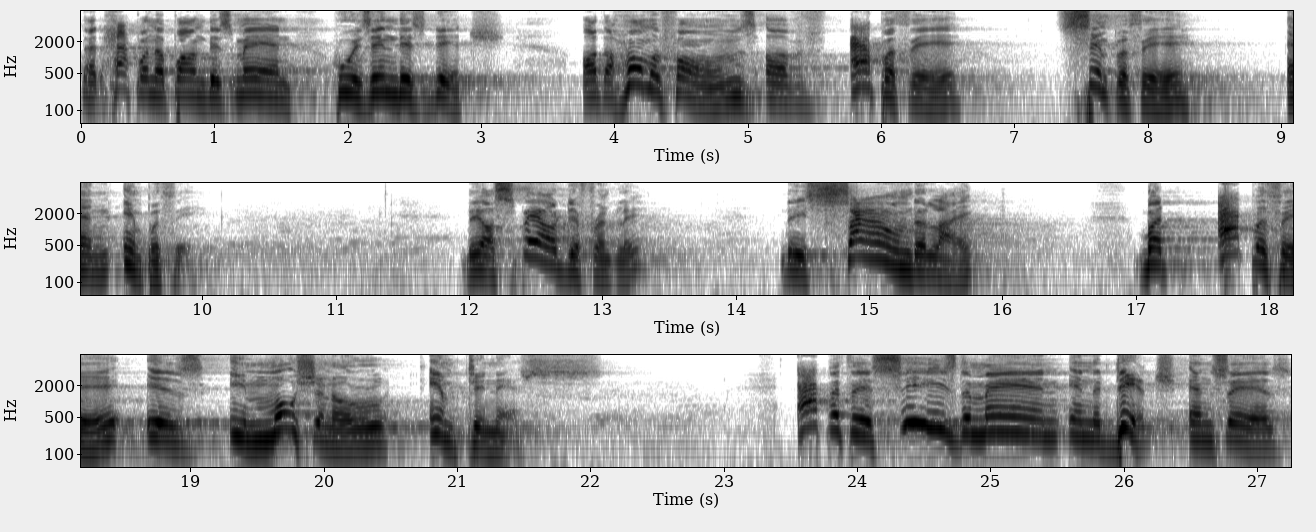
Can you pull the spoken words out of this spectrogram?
that happen upon this man who is in this ditch are the homophones of apathy, sympathy, and empathy. They are spelled differently, they sound alike, but apathy is emotional emptiness. Apathy sees the man in the ditch and says,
